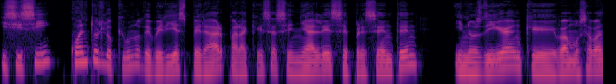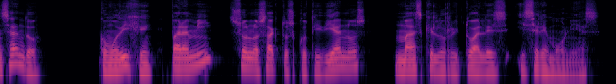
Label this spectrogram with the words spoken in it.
Y si sí, ¿cuánto es lo que uno debería esperar para que esas señales se presenten y nos digan que vamos avanzando? Como dije, para mí son los actos cotidianos más que los rituales y ceremonias.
